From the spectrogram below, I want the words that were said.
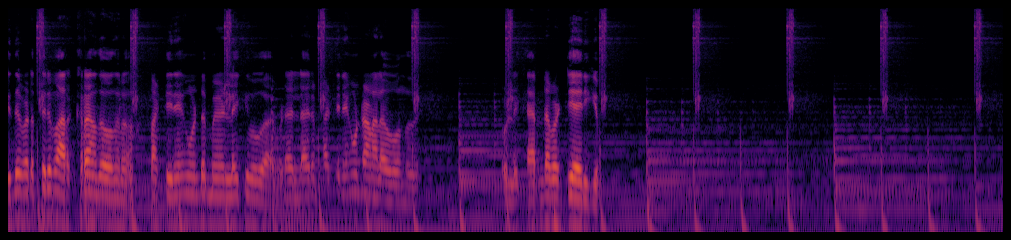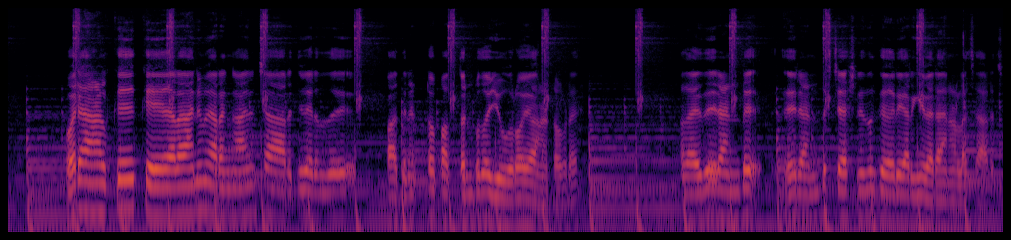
ഇത് ഇവിടുത്തെ ഒരു വർക്കറാന്ന് തോന്നുന്നു. പട്ടിനെ കൊണ്ട് മേളിലേക്ക് പോവുക. ഇവിടെ എല്ലാവരും പട്ടിനെ കൊണ്ടാണല്ലോ പോകുന്നത്. പുള്ളിക്കാരന്റെ പട്ടിയായിരിക്കും. ഒരാൾക്ക് കയറാനും ഇറങ്ങാനും ചാർജ് വരുന്നത് പതിനെട്ടോ പത്തൊൻപതോ യൂറോയോ ആണ് കേട്ടോ അവിടെ അതായത് രണ്ട് രണ്ട് സ്റ്റേഷനിൽ നിന്ന് കയറി ഇറങ്ങി വരാനുള്ള ചാർജ്.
